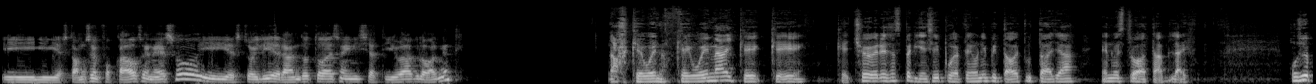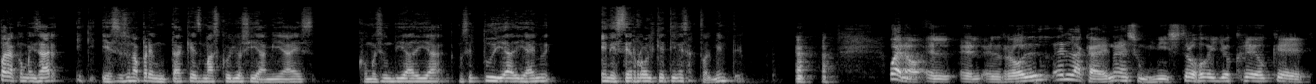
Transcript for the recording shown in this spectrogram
y estamos enfocados en eso y estoy liderando toda esa iniciativa globalmente. Ah, qué bueno, qué buena y qué, qué, qué chévere esa experiencia y poder tener un invitado de tu talla en nuestro ATAP Live. José, para comenzar, y esa es una pregunta que es más curiosidad mía, es cómo es un día a día, cómo es tu día a día en, en ese rol que tienes actualmente. bueno, el, rol en la cadena de suministro hoy yo creo que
